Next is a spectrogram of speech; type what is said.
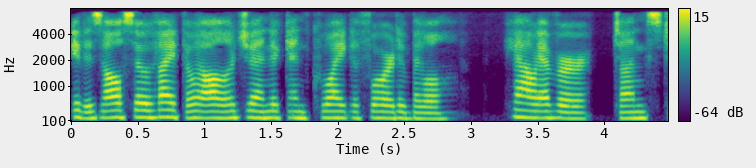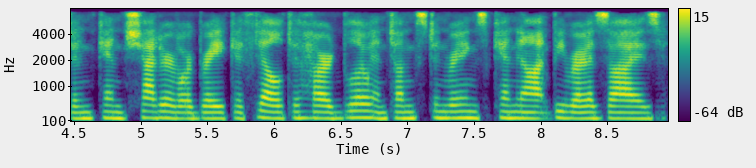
It is also hypoallergenic and quite affordable. However, tungsten can shatter or break if dealt a hard blow, and tungsten rings cannot be resized.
